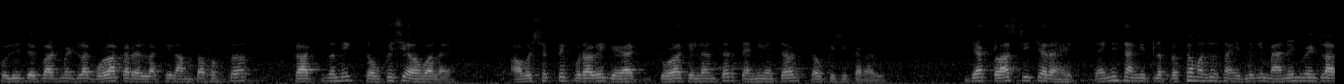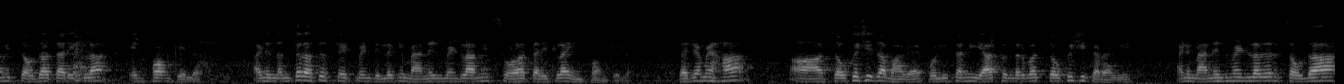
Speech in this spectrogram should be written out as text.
पोलीस डिपार्टमेंटला गोळा करायला लागतील. आमचा फक्त प्राथमिक चौकशी अहवाल आहे. आवश्यक ते पुरावे गेळा गोळा केल्यानंतर त्यांनी याच्यावर चौकशी करावी. ज्या क्लास टीचर आहेत त्यांनी सांगितलं प्रथम असं सांगितलं की मॅनेजमेंटला आम्ही चौदा तारीखला इन्फॉर्म केलं. आणि नंतर असं स्टेटमेंट दिलं की मॅनेजमेंटला आम्ही सोळा तारीखला इन्फॉर्म केलं. त्याच्यामुळे हा चौकशीचा भाग आहे. पोलिसांनी या संदर्भात चौकशी करावी. आणि मॅनेजमेंटला जर चौदा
